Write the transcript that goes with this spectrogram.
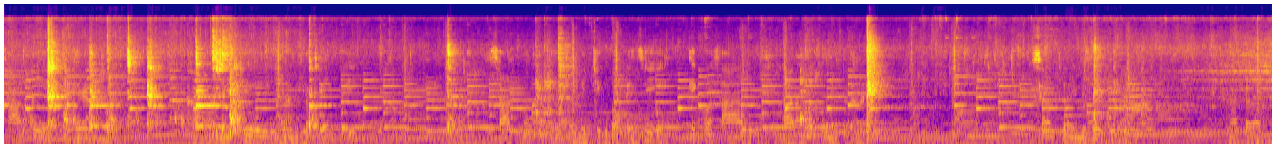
సాల్ట్ వేయడం మిర్చి దాంట్లో వెళ్ళిపోయి సాల్ట్ మొత్తం మిర్చికి పట్టేసి ఎక్కువ సాల్ కారం కూడా ఉంటుంది అన్నట్టు సాల్ట్తో నిండిపోయింది ఆ తర్వాత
